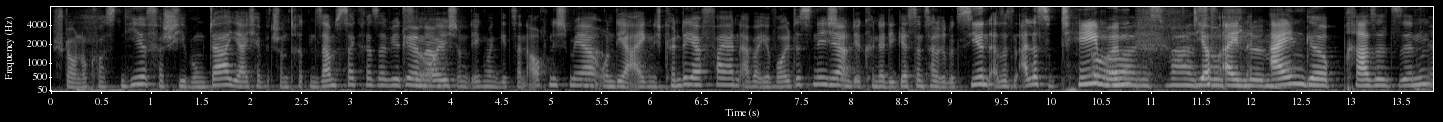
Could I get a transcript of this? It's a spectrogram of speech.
Stornokosten hier, Verschiebung da, ja, ich habe jetzt schon dritten Samstag reserviert genau. für euch und irgendwann geht es dann auch nicht mehr. Ja. Und ihr eigentlich könnt ihr ja feiern, aber ihr wollt es nicht und ihr könnt ja die Gästeanzahl reduzieren. Also es sind alles so Themen, oh, die so auf einen schlimm. eingeprasselt sind.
